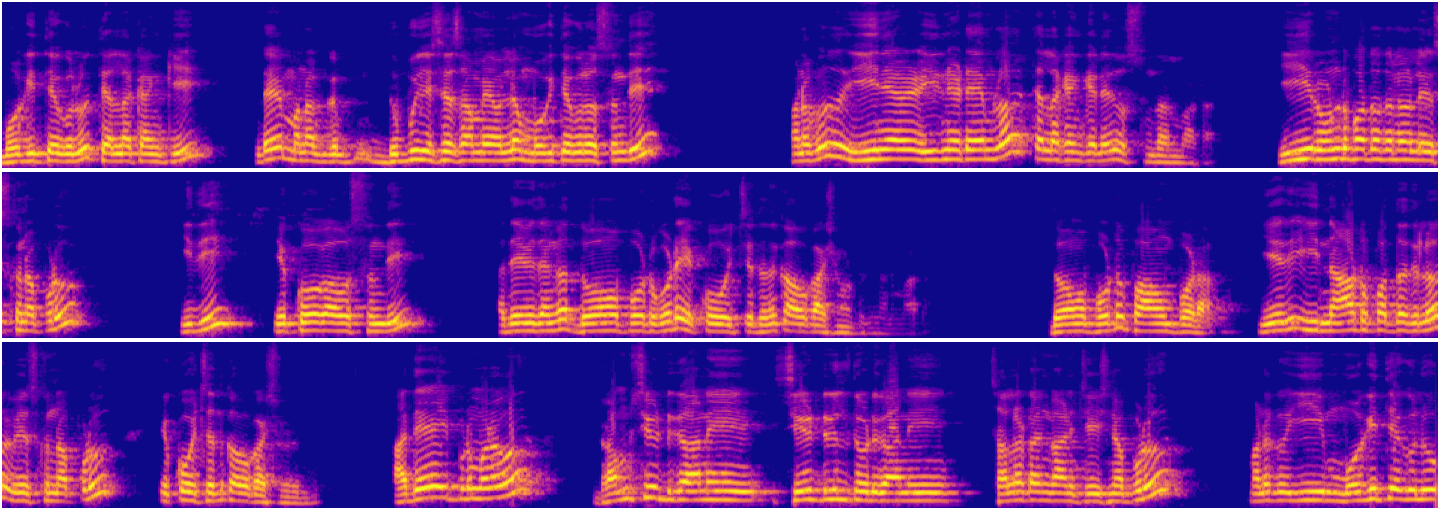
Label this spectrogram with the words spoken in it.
మొగి తెగులు తెల్ల కంకి అంటే మన దుబ్బు చేసే సమయంలో మొగి తెగులు వస్తుంది. మనకు ఈయన ఈనే టైంలో తెల్ల కంకి అనేది వస్తుంది అనమాట ఈ రెండు పద్ధతులలో వేసుకున్నప్పుడు ఇది ఎక్కువగా వస్తుంది. అదేవిధంగా దోమపోటు కూడా ఎక్కువ వచ్చేందుకు అవకాశం ఉంటుంది అనమాట దోమపోటు పాముపోడ ఏది ఈ నాటు పద్ధతిలో వేసుకున్నప్పుడు ఎక్కువ వచ్చేందుకు అవకాశం ఉంటుంది. అదే ఇప్పుడు మనం డ్రమ్ సీడ్ కానీ సీడ్ డ్రిల్ తోటి కానీ చల్లటం కానీ చేసినప్పుడు మనకు ఈ మొగి తెగులు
